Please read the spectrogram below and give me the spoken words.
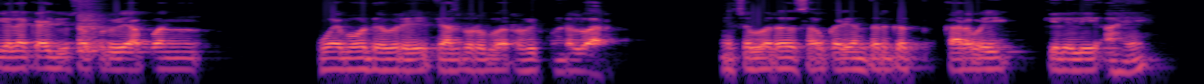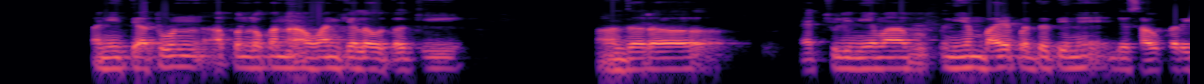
गेल्या काही दिवसापूर्वी आपण वैभव देवरे त्याचबरोबर रोहित कुंडलवार याच्यावर सावकारी अंतर्गत कारवाई केलेली आहे. आणि त्यातून आपण लोकांना आव्हान केलं होतं की जर ॲक्च्युली नियमा नियमबाह्य पद्धतीने जे सावकारी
